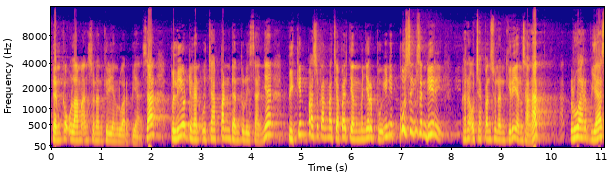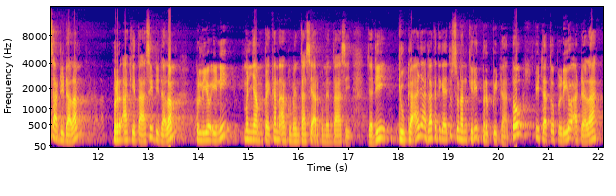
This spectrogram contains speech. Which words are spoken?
dan keulamaan Sunan Giri yang luar biasa. Beliau dengan ucapan dan tulisannya bikin pasukan Majapahit yang menyerbu ini pusing sendiri. Karena ucapan Sunan Giri yang sangat luar biasa di dalam berakitasi, di dalam beliau ini menyampaikan argumentasi-argumentasi. Jadi dugaannya adalah ketika itu Sunan Giri berpidato, pidato beliau adalah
